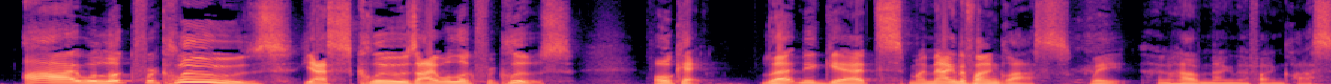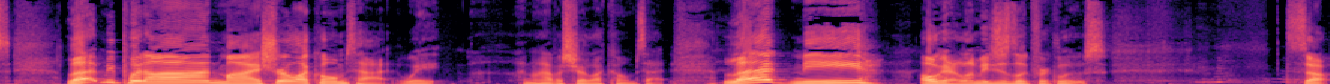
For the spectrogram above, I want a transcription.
I will look for clues. Yes, clues. I will look for clues. Okay, let me get my magnifying glass. Wait, I don't have a magnifying glass. Let me put on my Sherlock Holmes hat. Wait, I don't have a Sherlock Holmes hat. Let me. Okay, let me just look for clues. So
